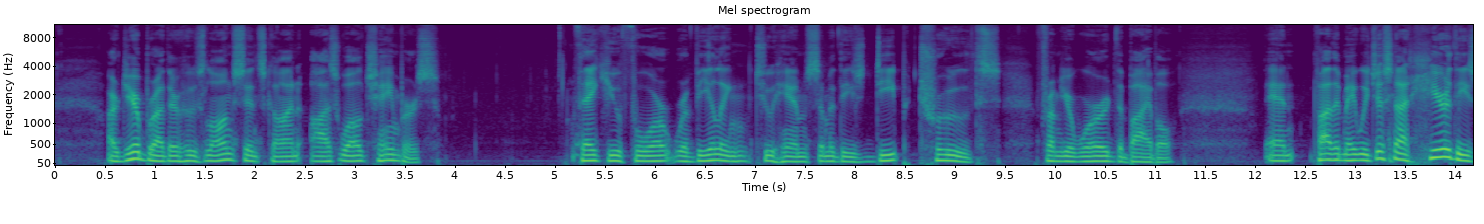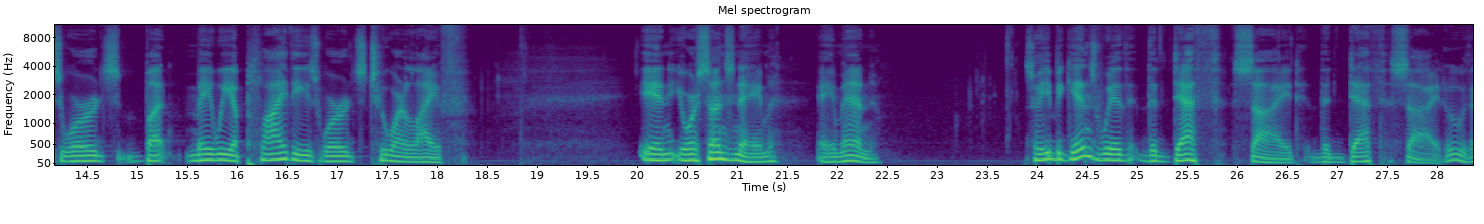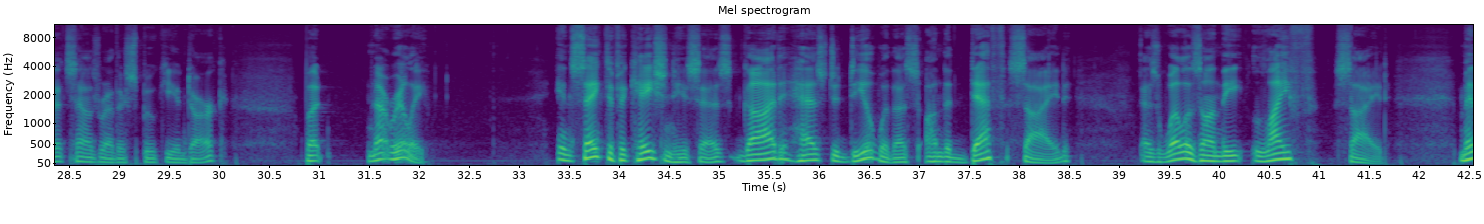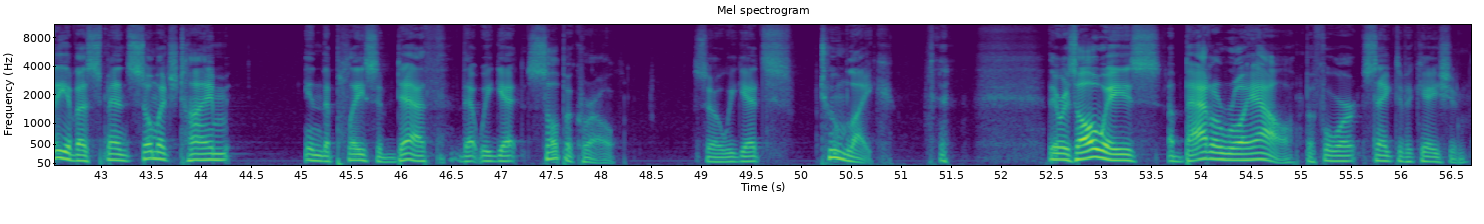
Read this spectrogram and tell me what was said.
our dear brother who's long since gone, Oswald Chambers. Thank you for revealing to him some of these deep truths from your word, the Bible. And Father, may we just not hear these words, but may we apply these words to our life. In your Son's name, amen. So he begins with the death side, the death side. Ooh, that sounds rather spooky and dark, but not really. In sanctification, he says, God has to deal with us on the death side as well as on the life side. Many of us spend so much time in the place of death that we get sepulchral. So we get tomb like. there is always a battle royale before sanctification.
